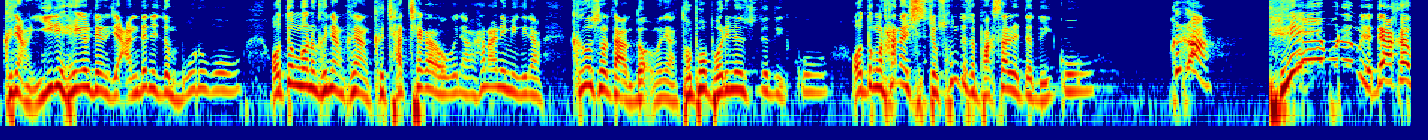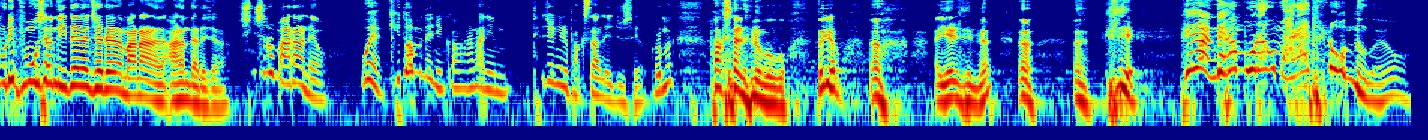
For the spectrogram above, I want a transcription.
그냥 일이 해결되는지 안 되는지도 모르고 어떤 거는 그냥 그냥 그 자체가 그냥 하나님이 그냥 그것으로 다 그냥 덮어 버리는 수도 있고 어떤 건 하나님 직접 손대서 박살낼 때도 있고 그러니까 대부분의 문제. 내가 아까 우리 부목사님도 이래나 저래나 말안 한다 그러잖아. 실제로 말 안 해요. 왜? 기도하면 되니까 하나님 태정이를 박살내 주세요. 그러면 박살내는 거고. 그죠? 어, 예를 들면, 어, 어, 그게 그러니까 내가 뭐라고 말할 필요가 없는 거예요.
